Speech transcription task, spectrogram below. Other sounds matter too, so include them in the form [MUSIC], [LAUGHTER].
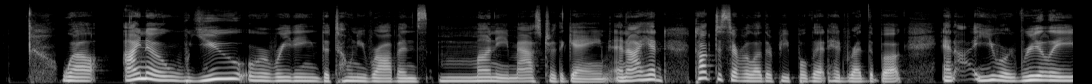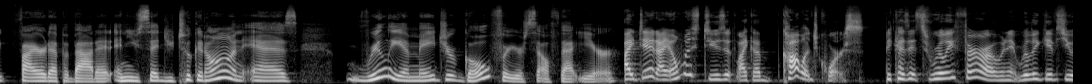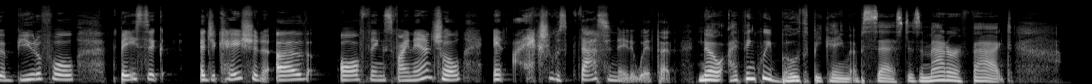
Well, I know you were reading the Tony Robbins Money Master the Game, and I had talked to several other people that had read the book, and you were really fired up about it. And you said you took it on as really a major goal for yourself that year. I did. I almost use it like a college course because it's really thorough and it really gives you a beautiful basic education of all things financial. And I actually was fascinated with it. No, I think we both became obsessed. As a matter of fact,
